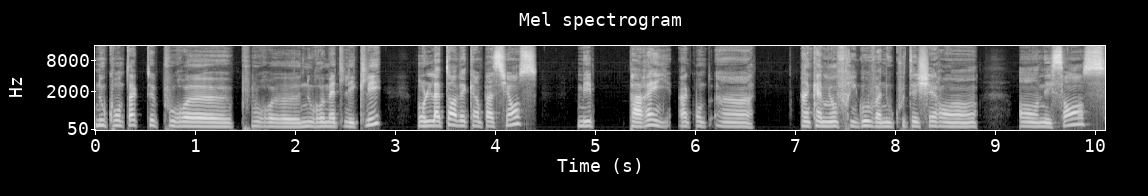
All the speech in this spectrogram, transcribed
nous contacte pour, euh, pour euh, nous remettre les clés. On l'attend avec impatience, mais pareil, un, camion frigo va nous coûter cher en, essence,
